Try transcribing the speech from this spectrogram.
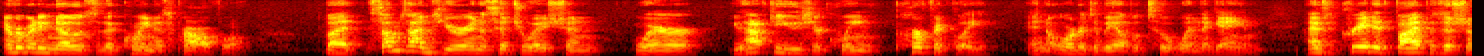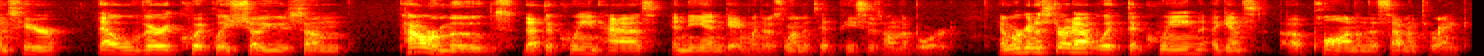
Everybody knows that the queen is powerful, but sometimes you're in a situation where you have to use your queen perfectly in order to be able to win the game. I've created five positions here that will very quickly show you some power moves that the queen has in the endgame when there's limited pieces on the board. And we're going to start out with the queen against a pawn in the seventh rank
